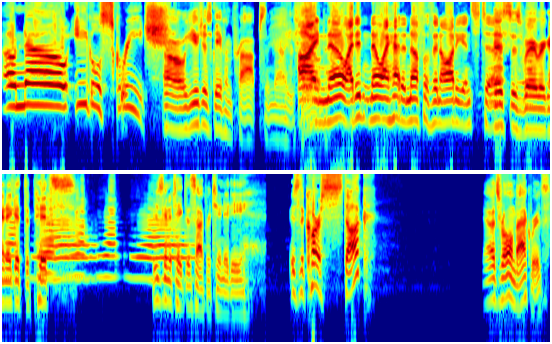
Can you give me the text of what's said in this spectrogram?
Oh no, Eagle Screech. Oh, you just gave him props, and now he. I know. I didn't know I had enough of an audience to. This is where we're going to get the pits. Who's going to take this opportunity? Is the car stuck? Now it's rolling backwards.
